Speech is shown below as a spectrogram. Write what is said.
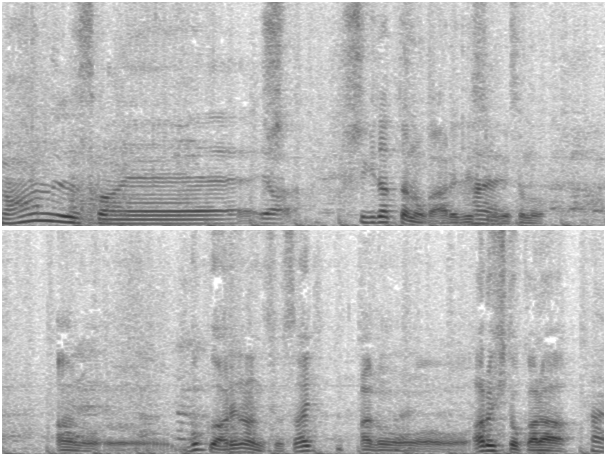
なんでですかね。いや。不思議だったのがあれですよね、はい。そのあの僕あれなんですよ。さいあの、ある人からは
